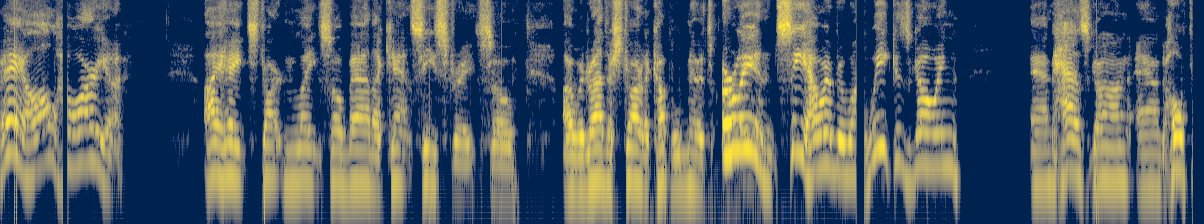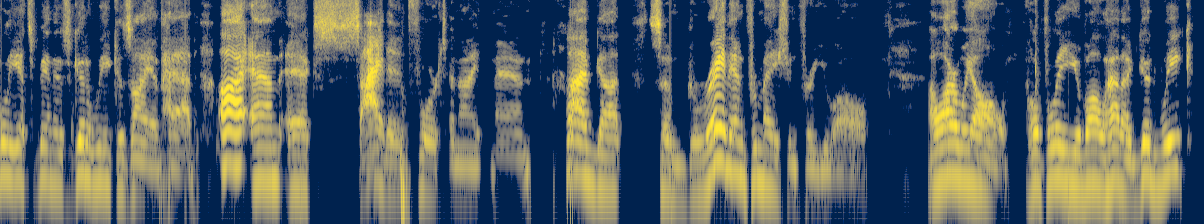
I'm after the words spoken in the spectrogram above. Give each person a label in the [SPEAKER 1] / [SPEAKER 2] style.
[SPEAKER 1] Hey, all, how are you? I hate starting late so bad I can't see straight. So I would rather start a couple of minutes early and see how everyone's week is going and has gone. And hopefully it's been as good a week as I have had. I am excited for tonight, man. I've got some great information for you all. How are we all? Hopefully, you've all had a good week.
